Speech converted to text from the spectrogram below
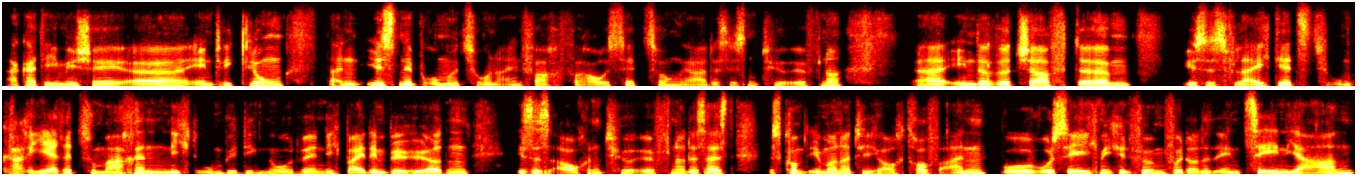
akademische äh, Entwicklung, dann ist eine Promotion einfach Voraussetzung. Ja, das ist ein Türöffner. Äh, in der Wirtschaft ähm, ist es vielleicht jetzt, um Karriere zu machen, nicht unbedingt notwendig. Bei den Behörden ist es auch ein Türöffner. Das heißt, es kommt immer natürlich auch darauf an, wo, wo sehe ich mich in fünf oder in zehn Jahren.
